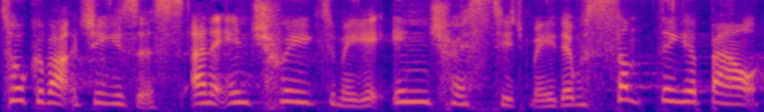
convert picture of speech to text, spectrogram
talk about Jesus, and it intrigued me. It interested me. There was something about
